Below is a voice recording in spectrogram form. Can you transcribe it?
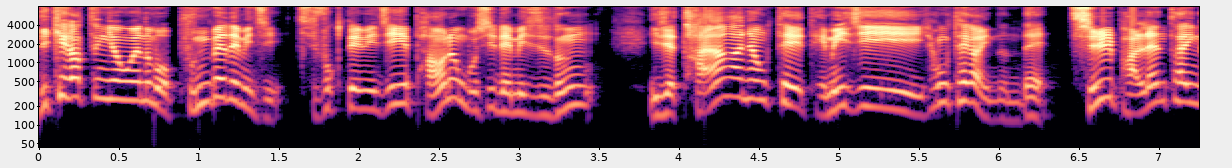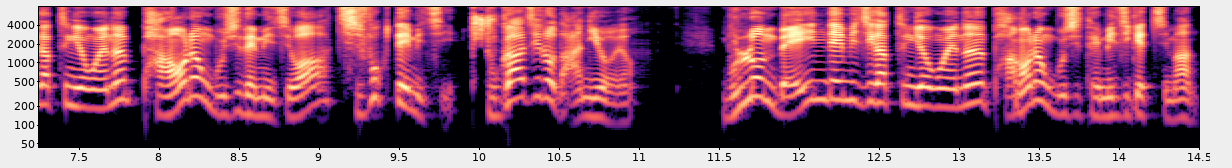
니케 같은 경우에는 뭐 분배 데미지, 지속 데미지, 방어력 무시 데미지 등 이제 다양한 형태의 데미지 형태가 있는데 질 발렌타인 같은 경우에는 방어력 무시 데미지와 지속 데미지 두 가지로 나뉘어요. 물론 메인 데미지 같은 경우에는 방어력 무시 데미지겠지만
